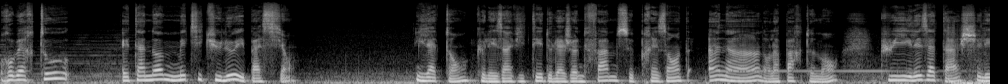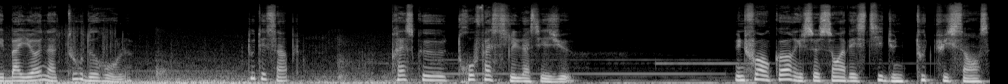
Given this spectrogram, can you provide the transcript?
Roberto est un homme méticuleux et patient. Il attend que les invités de la jeune femme se présentent un à un dans l'appartement, puis les attache et les bâillonne à tour de rôle. Tout est simple, presque trop facile à ses yeux. Une fois encore, il se sent investi d'une toute-puissance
